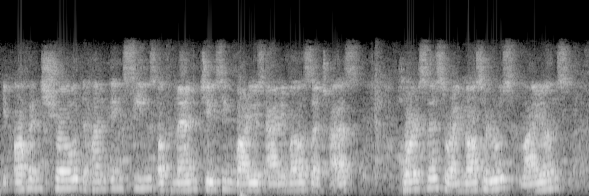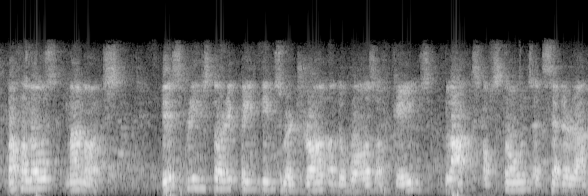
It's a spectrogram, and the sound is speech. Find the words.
It often showed hunting scenes of men chasing various animals such as horses, rhinoceros, lions, buffaloes, mammoths. These prehistoric paintings were drawn on the walls of caves, blocks of stones, etc.,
